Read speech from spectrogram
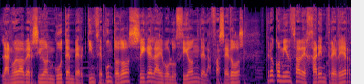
La nueva versión Gutenberg 15.2 sigue la evolución de la fase 2, pero comienza a dejar entrever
